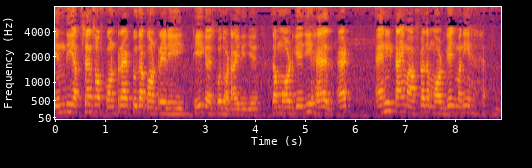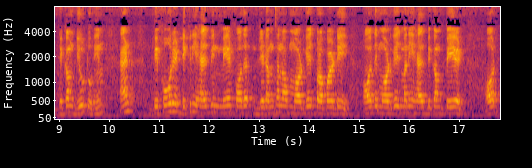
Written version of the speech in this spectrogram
In the absence of contract to the contrary ठीक है, इसको तो हटाई दीजिए। The mortgagee has at any time after the mortgage money become due to him and before a decree has been made for the redemption of mortgage property और the mortgage money has become paid और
